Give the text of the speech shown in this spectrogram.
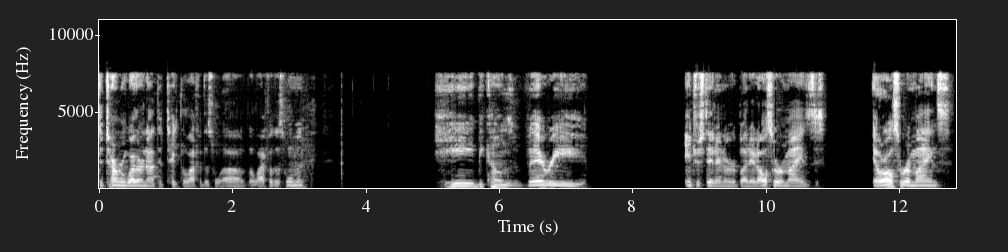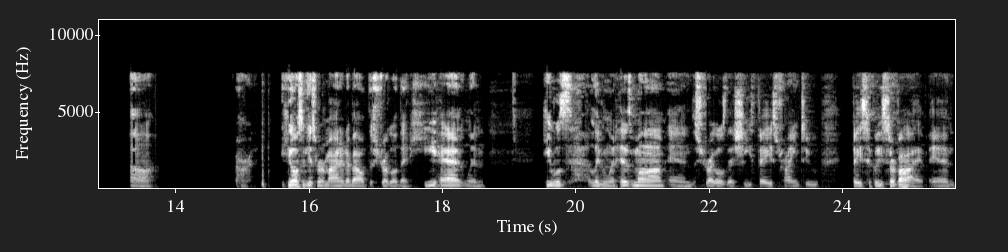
determine whether or not to take the life of this uh, the life of this woman he becomes very interested in her, but it also reminds it also reminds uh, her, he also gets reminded about the struggle that he had when he was living with his mom and the struggles that she faced trying to basically survive. And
